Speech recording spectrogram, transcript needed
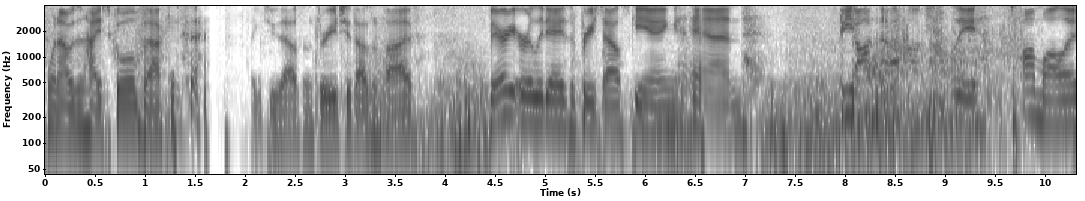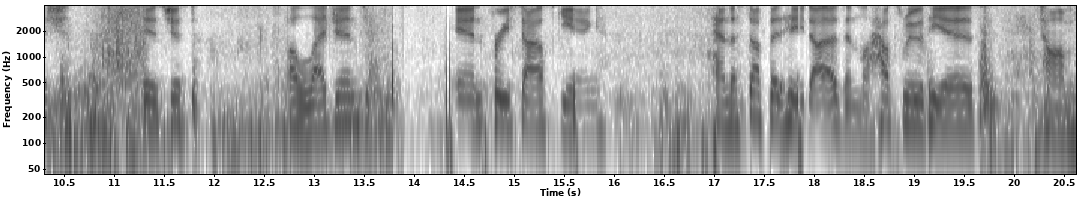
when I was in high school back in like 2003, 2005. Very early days of freestyle skiing. And beyond that, obviously, Tom Wallisch is just a legend in freestyle skiing. And the stuff that he does and how smooth he is, Tom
